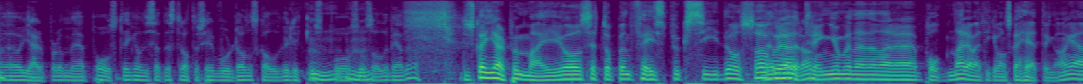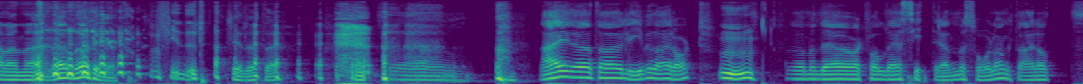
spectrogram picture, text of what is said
-hmm. og hjelper dem med posting. Og de setter strategier. Hvordan skal vi lykkes Mm, på sosiale medier? Da? Du skal hjelpe meg å sette opp en Facebook-side også. For jeg trenger jo med den, der podden her Jeg veit ikke hva den skal hete engang. jeg, Men ja, Det, det finn ut. Finn ut det. Så, eh, nei, dette livet det er rart. Mm. Så, Men det er i hvert fall det jeg sitter igjen med så langt, er at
